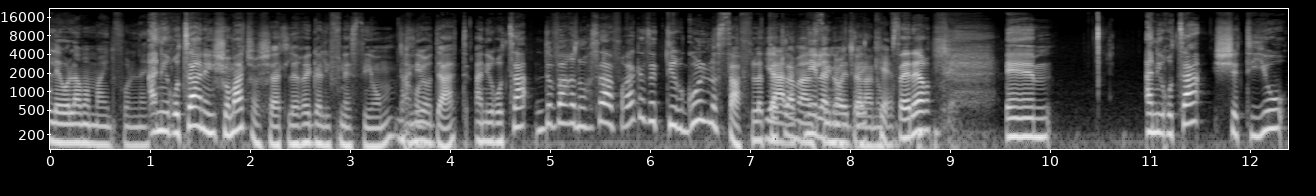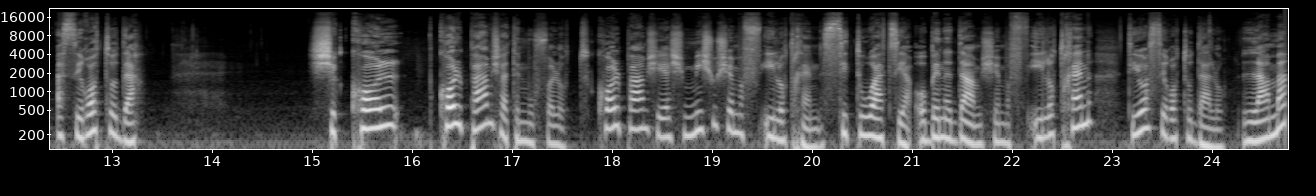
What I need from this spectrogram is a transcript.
לעולם המיינדפולנס. אני רוצה, אני שומעת שאת לרגע לפני סיום, נכון. אני יודעת. אני רוצה דבר נוסף, רק איזה תרגול נוסף לתת למאזינות שלנו, כן. בסדר? אמ, אני רוצה שתהיו אסירות תודה, שכל כל פעם שאתן מופעלות, כל פעם שיש מישהו שמפעיל אתכן, סיטואציה או בן אדם שמפעיל אתכן, תהיו אסירות תודה לו. למה?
